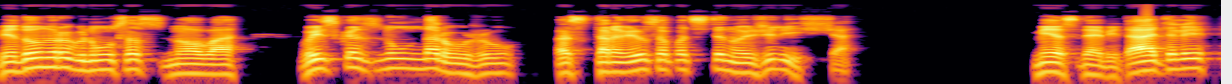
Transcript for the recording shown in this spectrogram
Ведун ругнулся снова, выскользнул наружу, остановился под стеной жилища. Местные обитатели,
